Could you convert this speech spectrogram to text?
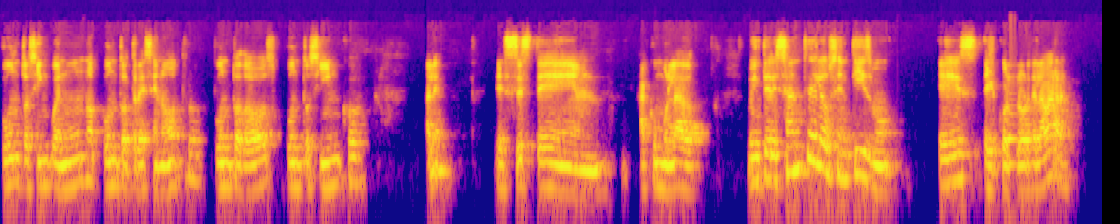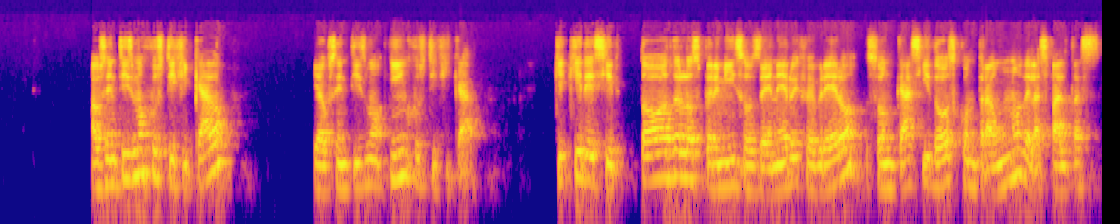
0.5 en uno, 0.3 en otro, 0.2, 0.5, ¿vale? Es este acumulado. Lo interesante del ausentismo es el color de la barra. Ausentismo justificado y ausentismo injustificado. ¿Qué quiere decir? Todos los permisos de enero y febrero son casi dos contra uno de las faltas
